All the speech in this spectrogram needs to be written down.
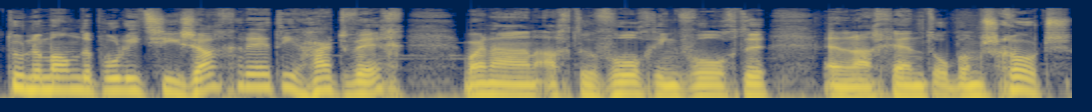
Toen de man de politie zag, reed hij hard weg, waarna een achtervolging volgde en een agent op hem schoot.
